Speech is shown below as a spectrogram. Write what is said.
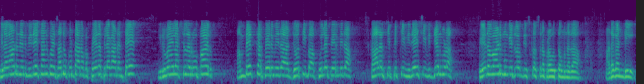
పిల్లగాడు నేను విదేశానికి పోయి చదువుకుంటాను ఒక పేద పిల్లగాడంటే ఇరవై లక్షల రూపాయలు. అంబేద్కర్ పేరు మీద జ్యోతిబా ఫులే పేరు మీద స్కాలర్షిప్ ఇచ్చి విదేశీ విద్యను కూడా పేదవాడి ముంగిట్లోకి తీసుకొస్తున్న ప్రభుత్వం ఉన్నదా? అడగండి.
